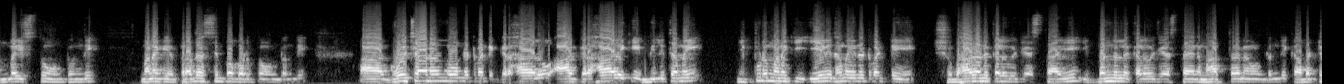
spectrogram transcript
అన్వయిస్తూ ఉంటుంది. మనకి ప్రదర్శింపబడుతూ ఉంటుంది. ఆ గోచారంలో ఉన్నటువంటి గ్రహాలు ఆ గ్రహాలకి మిలితమై ఇప్పుడు మనకి ఏ విధమైనటువంటి శుభాలను కలుగు చేస్తాయి ఇబ్బందులను కలుగు చేస్తాయని మాత్రమే ఉంటుంది. కాబట్టి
